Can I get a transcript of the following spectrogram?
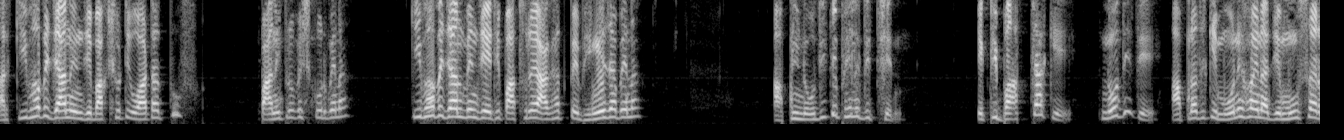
আর কীভাবে জানেন যে বাক্সটি ওয়াটারপ্রুফ পানি প্রবেশ করবে না? কীভাবে জানবেন যে এটি পাথরের আঘাত পেয়ে ভেঙে যাবে না? আপনি নদীতে ফেলে দিচ্ছেন। একটি বাচ্চাকে নদীতে, আপনাদের কি মনে হয় না যে মুসার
